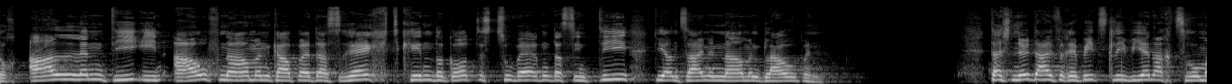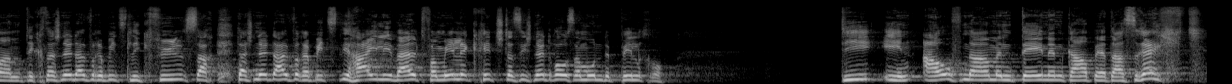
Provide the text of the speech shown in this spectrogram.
Doch allen, die ihn aufnahmen, gab er das Recht, Kinder Gottes zu werden. Das sind die, die an seinen Namen glauben. Das ist nicht einfach ein bisschen Weihnachtsromantik, das ist nicht einfach ein bisschen Gefühlssache, das ist nicht einfach ein bisschen heile Welt, Familienkitsch, das ist nicht Rosamunde Pilcher. Die ihn aufnahmen, denen gab er das Recht,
